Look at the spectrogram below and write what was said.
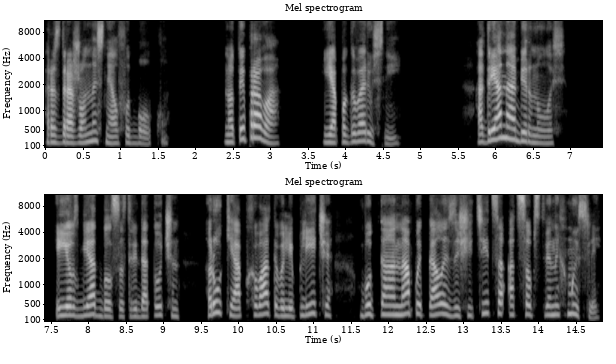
Раздраженно снял футболку. Но ты права. Я поговорю с ней. Адриана обернулась. Ее взгляд был сосредоточен, руки обхватывали плечи, будто она пыталась защититься от собственных мыслей.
